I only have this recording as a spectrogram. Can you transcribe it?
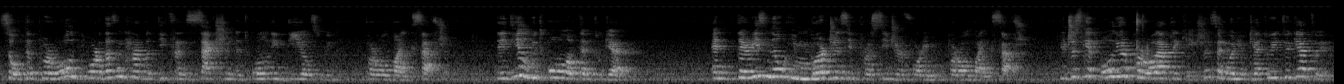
So the parole board doesn't have a different section that only deals with parole by exception. They deal with all of them together. And there is no emergency procedure for parole by exception. You just get all your parole applications, and when you get to it, you get to it.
